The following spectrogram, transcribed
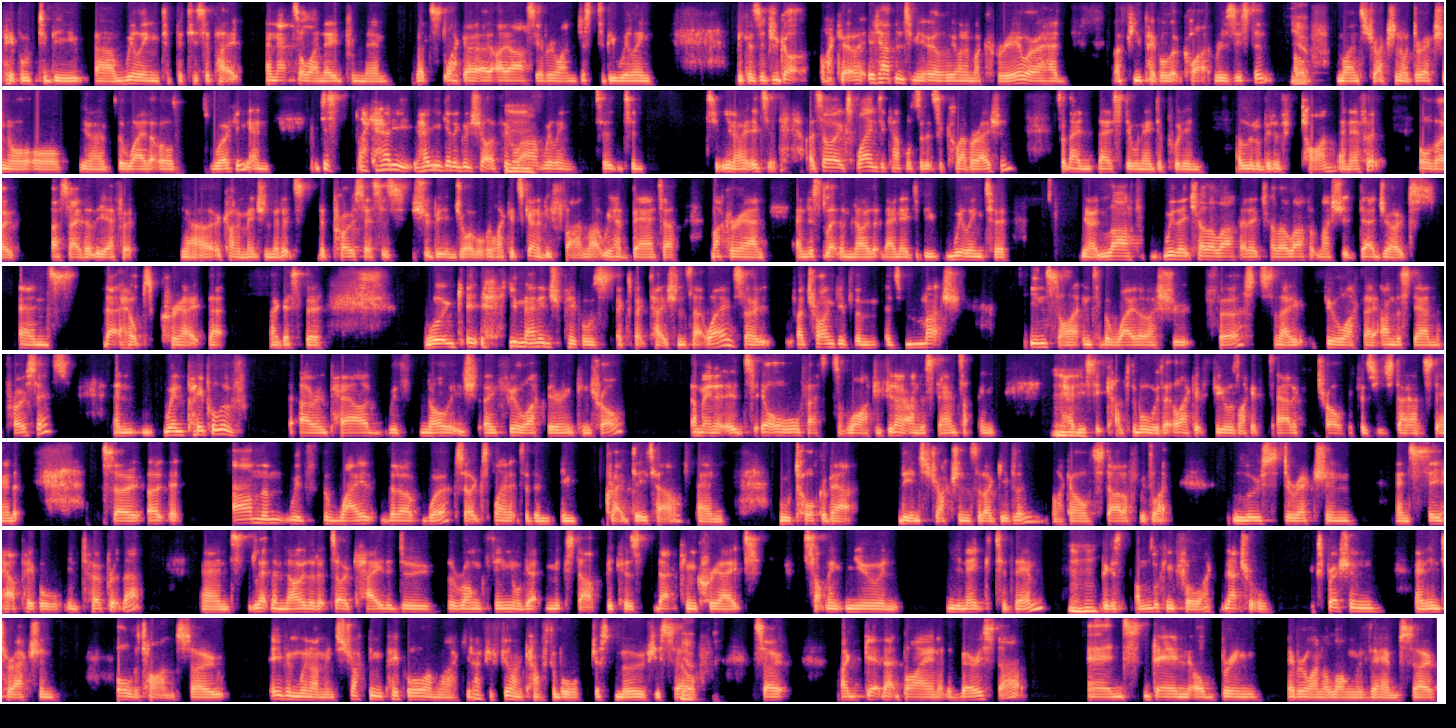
people to be uh, willing to participate, and that's all I need from them. That's like I, I ask everyone just to be willing because if you've got like a, uh, it happened to me early on in my career where I had a few people that were quite resistant of my instruction or direction or, or you know the way that I was working and just like how do you how do you get a good shot if people mm. aren't willing to, to to you know it's so I explained to couples that it's a collaboration so they they still need to put in a little bit of time and effort although I say that the effort you know I kind of mentioned that it's the processes should be enjoyable like it's going to be fun like we have banter muck around and just let them know that they need to be willing to, you know, laugh with each other, laugh at each other, laugh at my shit dad jokes. And that helps create that, I guess, the, well, it, you manage people's expectations that way. So I try and give them as much insight into the way that I shoot first so they feel like they understand the process. And when people have, are empowered with knowledge, they feel like they're in control. I mean, it's all facets of life. If you don't understand something, mm. how do you sit comfortable with it? Like it feels like it's out of control because you just don't understand it. So uh, it, arm them with the way that I work. So explain it to them in great detail and we'll talk about the instructions that I give them. Like I'll start off with like loose direction and see how people interpret that and let them know that it's okay to do the wrong thing or get mixed up because that can create something new and unique to them mm-hmm. because I'm looking for like natural expression and interaction all the time. So even when I'm instructing people, I'm like, you know, if you feel uncomfortable, just move yourself. Yeah. So I get that buy in at the very start and then I'll bring everyone along with them. So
